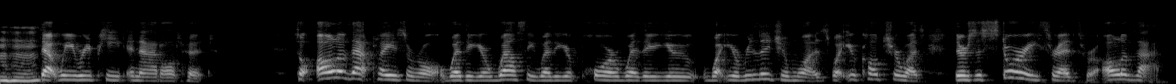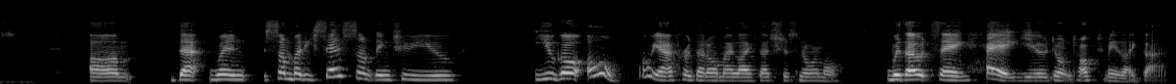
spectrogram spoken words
mm-hmm. that we repeat in adulthood so all of that plays a role whether you're wealthy whether you're poor whether you what your religion was what your culture was there's a story thread through all of that um, that when somebody says something to you you go oh oh yeah, I've heard that all my life. That's just normal. Without saying, hey, you don't talk to me like that.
